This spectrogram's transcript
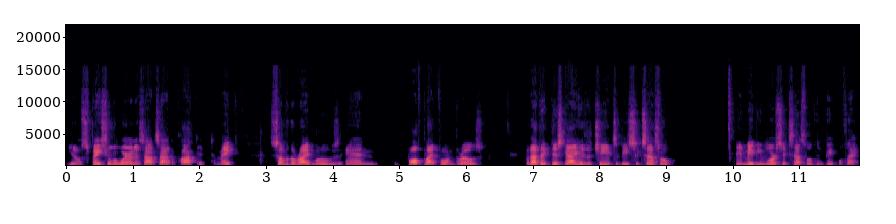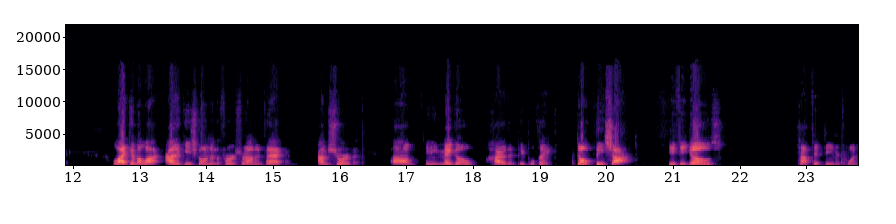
you know, spatial awareness outside the pocket to make some of the right moves and off platform throws. But I think this guy has a chance to be successful and maybe more successful than people think. Like him a lot. I think he's going in the first round. In fact, I'm sure of it. Um, and he may go higher than people think. Don't be shocked if he goes top 15 or 20.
